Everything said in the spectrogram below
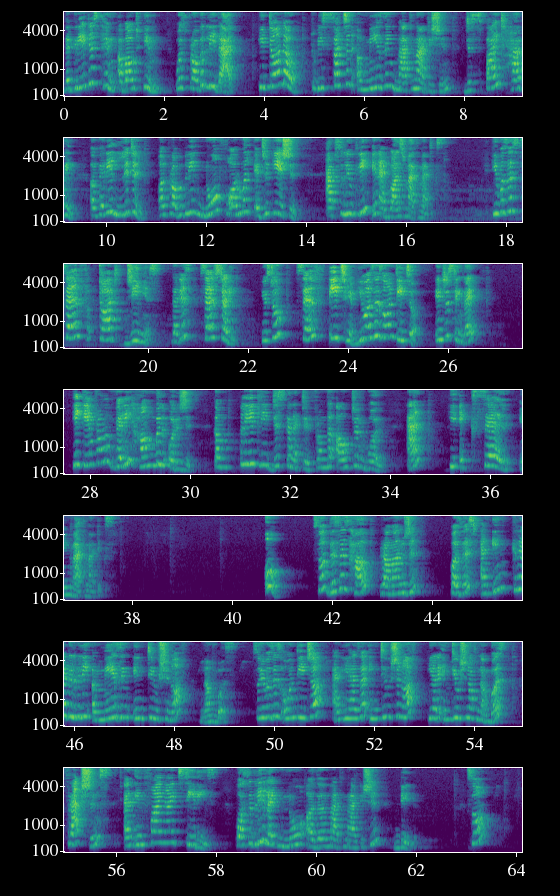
The greatest thing about him was probably that he turned out to be such an amazing mathematician despite having a very little or probably no formal education absolutely in advanced mathematics. He was a self-taught genius that is self-study. Used to self-teach him. He was his own teacher. Interesting, right? He came from a very humble origin, completely disconnected from the outer world and he excelled in mathematics. Oh, so this is how Ramanujan possessed an incredibly amazing intuition of numbers. So he was his own teacher and he has an intuition of, he had an intuition of numbers, fractions and infinite series, possibly like no other mathematician did. So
